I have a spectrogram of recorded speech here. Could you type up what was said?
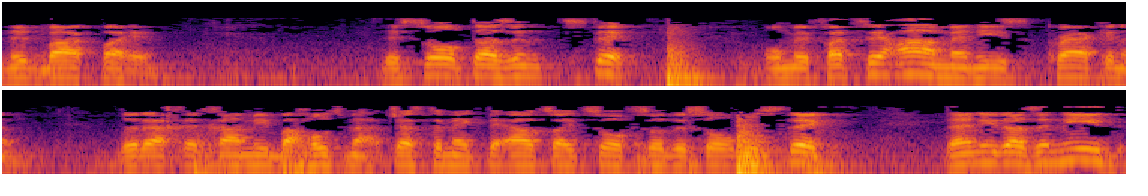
nidbak bahem. The salt doesn't stick. Umefatze'am, and he's cracking them. B'chutz ma'at, just to make the outside soft so the salt will stick. Then he doesn't need,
